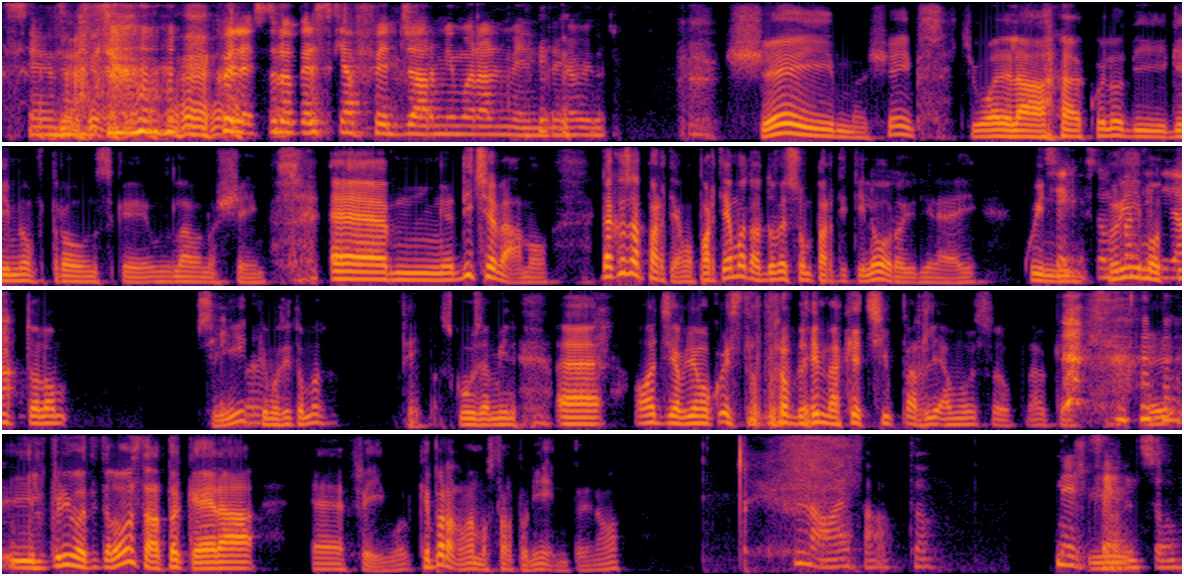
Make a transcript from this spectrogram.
Sì, esatto. quello è solo per schiaffeggiarmi moralmente, capito? Shame, shame, ci vuole la, quello di Game of Thrones che usavano shame. Ehm, dicevamo, da cosa partiamo? Partiamo da dove sono partiti loro, io direi. Quindi, sì, primo titolo. Sì, sì, primo titolo. Scusami, eh, oggi abbiamo questo problema che ci parliamo sopra. Okay. eh, il primo titolo mostrato che era eh, Fable, che però non ha mostrato niente, no? No, esatto. Nel senso,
